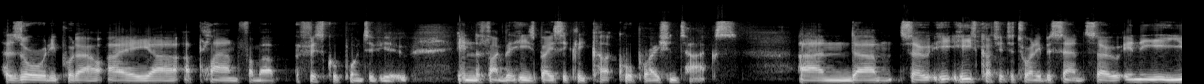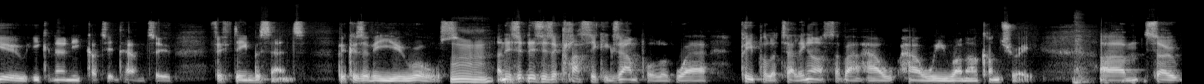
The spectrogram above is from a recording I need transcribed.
has already put out a uh, a plan from a, a fiscal point of view, in the fact that he's basically cut corporation tax and um, so he, he's cut it to 20%. So in the EU, he can only cut it down to 15% because of EU rules. Mm-hmm. And this, this is a classic example of where people are telling us about how, how we run our country. Um, so,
